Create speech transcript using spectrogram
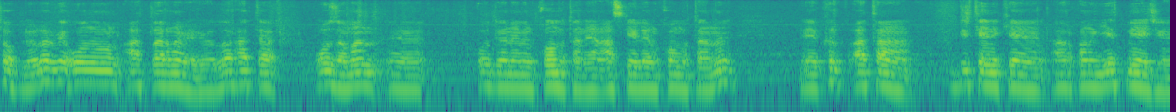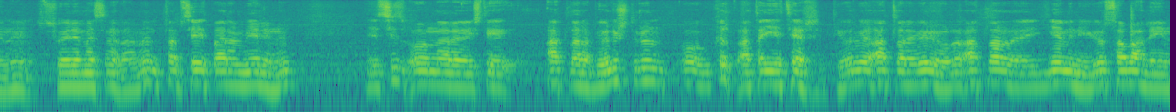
topluyorlar ve onun atlarına veriyorlar. Hatta o zaman e, o dönemin komutanı yani askerlerin komutanı e, 40 ata bir tenike arpanın yetmeyeceğini söylemesine rağmen tabi Seyit Bayram Veli'nin e, siz onları işte atlara bölüştürün, o 40 ata yeter diyor ve atlara veriyorlar. Atlar e, yemini yiyor, sabahleyin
